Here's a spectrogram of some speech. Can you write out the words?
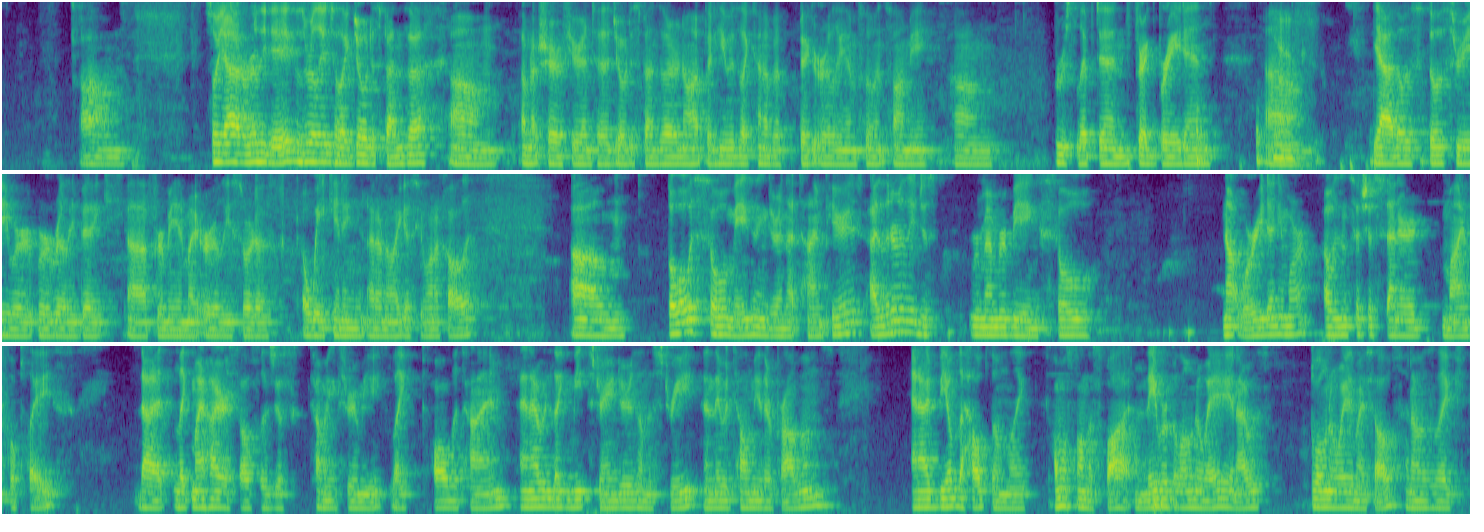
um, so yeah early days was really into like joe dispenza um, i'm not sure if you're into joe dispenza or not but he was like kind of a big early influence on me um, bruce lipton gregg braden um, Yes. yeah, those those three were were really big uh, for me in my early sort of awakening. I don't know. I guess you want to call it. Um, but what was so amazing during that time period, I literally just remember being so not worried anymore. I was in such a centered, mindful place, that like my higher self was just coming through me like all the time. And i would like meet strangers on the street and they would tell me their problems. And i'd be able to help them like almost on the spot. And they were blown away and i was blown away myself. And i was like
